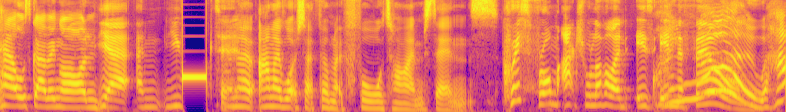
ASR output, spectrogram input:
hell's going on? Yeah, and you f***ed it. No, and I watched that film like four times since. Chris from actual Love Island is in the I film. know. How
